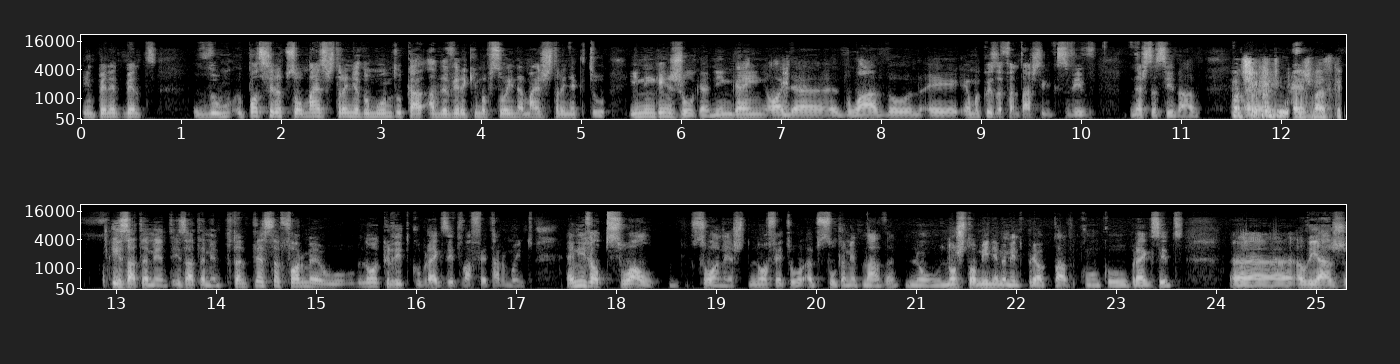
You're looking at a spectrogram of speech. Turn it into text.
independentemente do, pode ser a pessoa mais estranha do mundo, há de haver aqui uma pessoa ainda mais estranha que tu. E ninguém julga, ninguém olha de lado. É, é uma coisa fantástica que se vive nesta cidade. Pode ser quem tu és, basicamente. Exatamente, exatamente. Portanto, dessa forma, eu não acredito que o Brexit vá afetar muito. A nível pessoal, sou honesto, não afetou absolutamente nada. Não, não estou minimamente preocupado com, com o Brexit. Uh, aliás,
